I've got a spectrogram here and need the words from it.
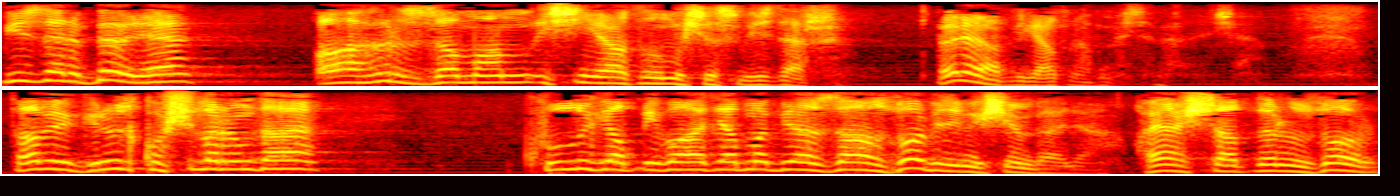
bizler böyle ahır zaman için yaratılmışız bizler. Öyle Rabbi yaratılmış. Tabi günümüz koşullarında kulluk yap, ibadet yapma biraz daha zor bizim için böyle. Hayat şartları zor.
